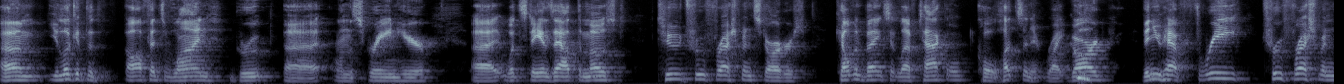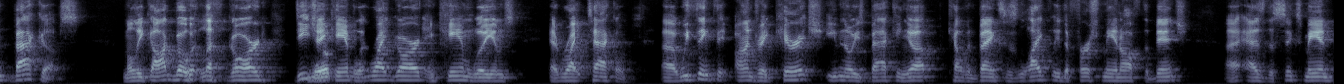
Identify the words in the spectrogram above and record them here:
Um, you look at the offensive line group uh, on the screen here. Uh, what stands out the most? Two true freshman starters: Kelvin Banks at left tackle, Cole Hudson at right guard. Hmm. Then you have three true freshman backups: Malik Agbo at left guard, DJ yep. Campbell at right guard, and Cam Williams at right tackle. Uh, we think that Andre Karic, even though he's backing up Kelvin Banks, is likely the first man off the bench uh, as the sixth man.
